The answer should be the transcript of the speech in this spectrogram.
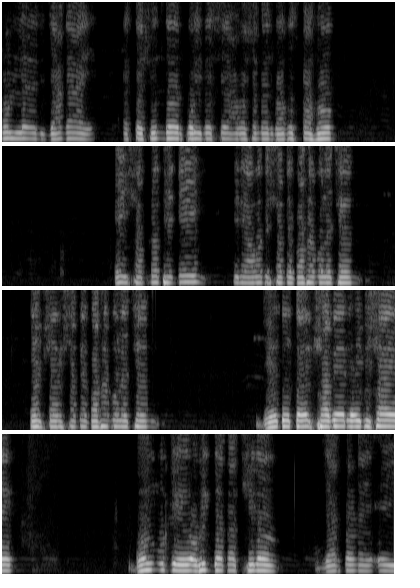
মূল্যের জায়গায় একটা সুন্দর পরিবেশে আবাসনের ব্যবস্থা হোক। এই স্বপ্ন থেকেই তিনি আমাদের সাথে কথা বলেছেন তৈব সাহেবের সাথে কথা বলেছেন। যেহেতু তৈব সাহেবের এই বিষয়ে বহুমুখী অভিজ্ঞতা ছিল, যার কারণে এই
